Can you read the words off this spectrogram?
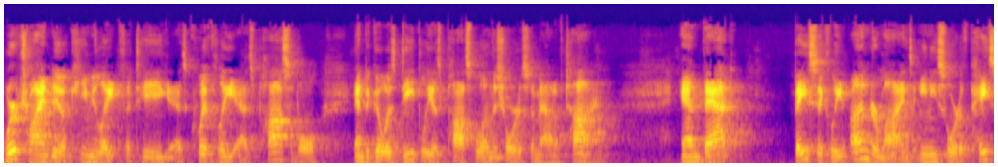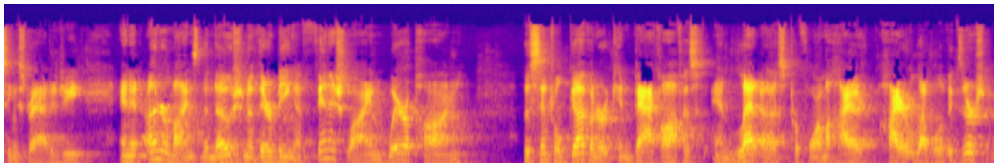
We're trying to accumulate fatigue as quickly as possible and to go as deeply as possible in the shortest amount of time. And that basically undermines any sort of pacing strategy and it undermines the notion of there being a finish line whereupon the central governor can back off us and let us perform a higher, higher level of exertion.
